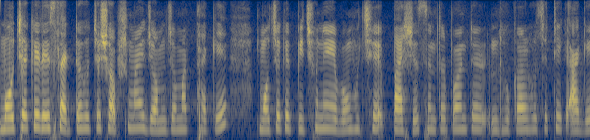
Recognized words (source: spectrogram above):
মৌচাকের এই সাইডটা হচ্ছে সবসময় জমজমাট থাকে। মৌচাকের পিছনে এবং হচ্ছে পাশে সেন্টার পয়েন্টের ঢোকার হচ্ছে ঠিক আগে।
